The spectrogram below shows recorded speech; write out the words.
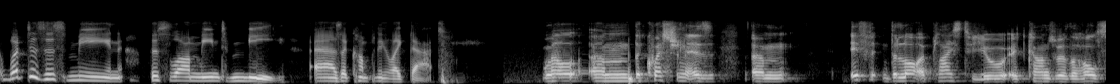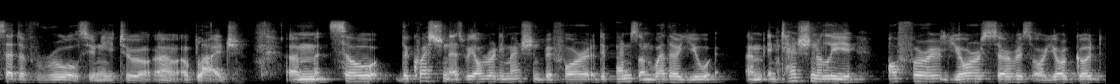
what does this mean? This law mean to me as a company like that? Well, um, the question is um, if the law applies to you, it comes with a whole set of rules you need to uh, oblige. Um, so the question, as we already mentioned before, depends on whether you um, intentionally offer your service or your good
